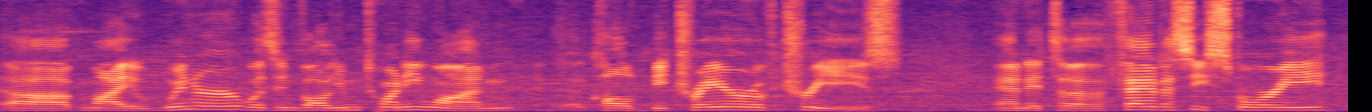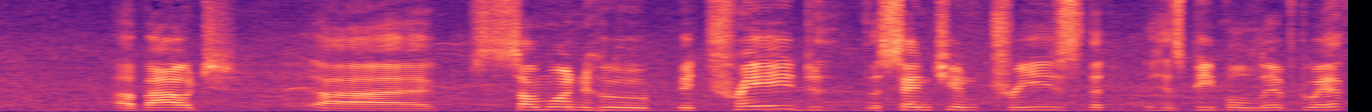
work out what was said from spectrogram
uh, my winner was in Volume 21 uh, called Betrayer of Trees, and it's a fantasy story about uh, someone who betrayed the sentient trees that his people lived with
